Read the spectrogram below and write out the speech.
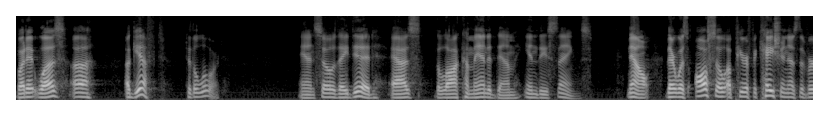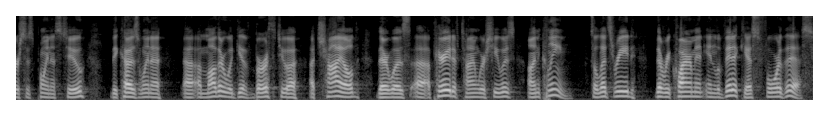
but it was a, a gift to the Lord. And so they did as the law commanded them in these things. Now, there was also a purification, as the verses point us to, because when a, a mother would give birth to a, a child, there was a period of time where she was unclean. So let's read the requirement in Leviticus for this.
